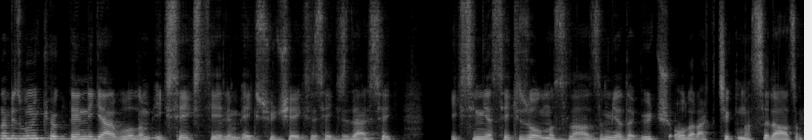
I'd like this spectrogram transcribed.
Sonra biz bunun köklerini gel bulalım. x'e x diyelim. Eksi 3'e eksi 8 dersek x'in ya 8 olması lazım ya da 3 olarak çıkması lazım.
